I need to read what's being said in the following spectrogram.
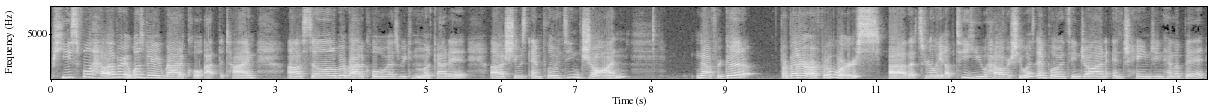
peaceful. However, it was very radical at the time. Uh, still a little bit radical as we can look at it. Uh, she was influencing John. Now, for good, for better or for worse, uh, that's really up to you. However, she was influencing John and changing him a bit,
